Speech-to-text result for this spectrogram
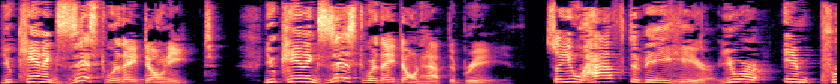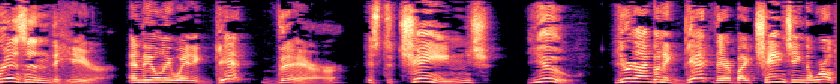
You can't exist where they don't eat. You can't exist where they don't have to breathe. So you have to be here. You are imprisoned here. And the only way to get there is to change you. You're not going to get there by changing the world.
